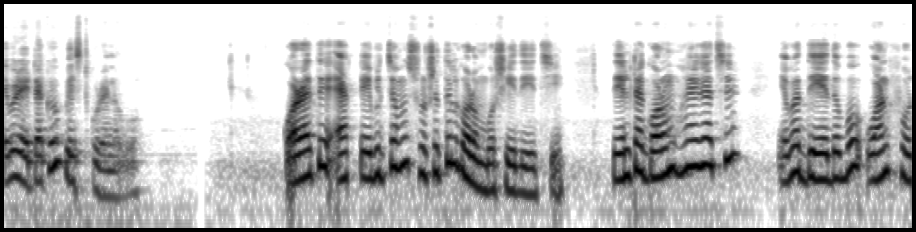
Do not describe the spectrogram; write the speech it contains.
এবার এটাকেও পেস্ট করে নেব। কড়াইতে এক টেবিল চামচ সর্ষের তেল গরম বসিয়ে দিয়েছি। তেলটা গরম হয়ে গেছে, এবার দিয়ে দেবো ওয়ান ফোর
